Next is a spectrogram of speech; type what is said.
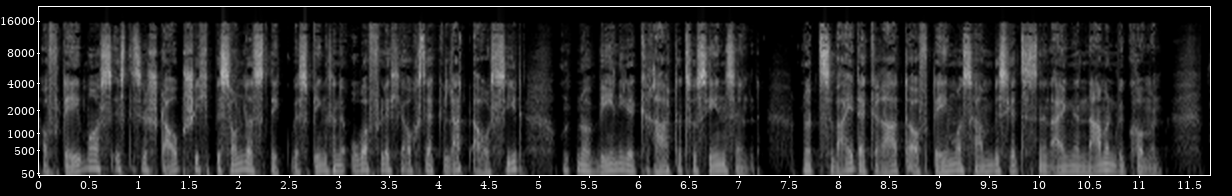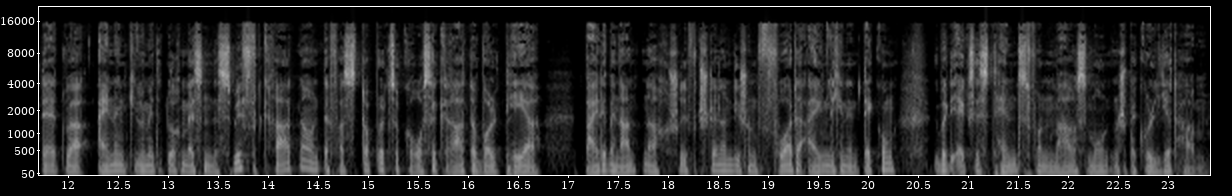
Auf Deimos ist diese Staubschicht besonders dick, weswegen seine Oberfläche auch sehr glatt aussieht und nur wenige Krater zu sehen sind. Nur zwei der Krater auf Deimos haben bis jetzt einen eigenen Namen bekommen. Der etwa einen Kilometer durchmessende Swift-Krater und der fast doppelt so große Krater Voltaire, beide benannt nach Schriftstellern, die schon vor der eigentlichen Entdeckung über die Existenz von Marsmonden spekuliert haben.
